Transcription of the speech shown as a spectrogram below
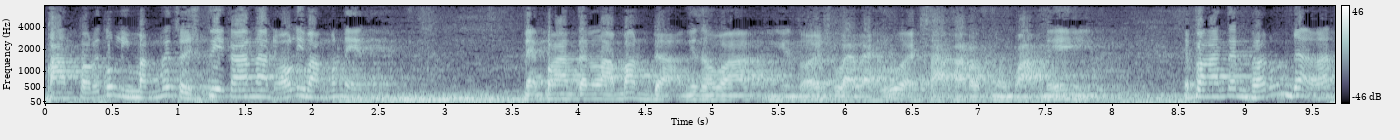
kantor itu lima menit wis piye kanan, oh lima menit. Nek pengantin lama ndak gitu Pak, gitu wis leleh lu wis sakarep numpane. Nek pengantin baru ndak kan?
